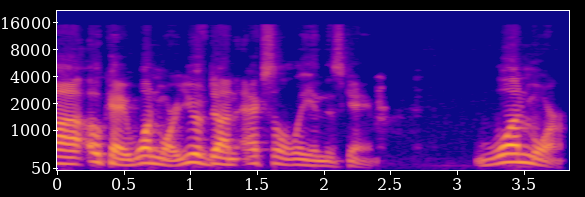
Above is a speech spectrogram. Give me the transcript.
Uh, okay, one more. You have done excellently in this game. One more.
